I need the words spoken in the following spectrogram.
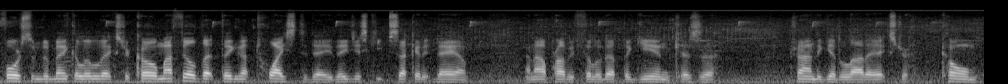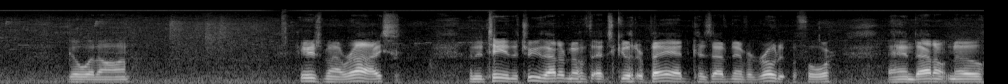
force them to make a little extra comb. I filled that thing up twice today. They just keep sucking it down. And I'll probably fill it up again because uh, trying to get a lot of extra comb going on. Here's my rice. And to tell you the truth, I don't know if that's good or bad because I've never grown it before. And I don't know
